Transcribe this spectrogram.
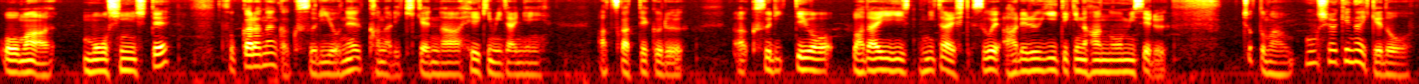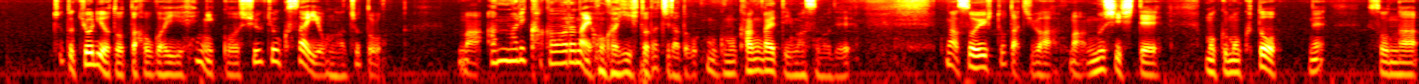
をまあ盲信してそこからなんか薬をねかなり危険な兵器みたいに扱ってくるあ薬っていう話題に対してすごいアレルギー的な反応を見せる。ちょっとまあ申し訳ないけどちょっと距離を取った方がいい。変にこう宗教臭いようなちょっとまああんまり関わらない方がいい人たちだと僕も考えていますので、まあ、そういう人たちはまあ無視して黙々とねそんな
